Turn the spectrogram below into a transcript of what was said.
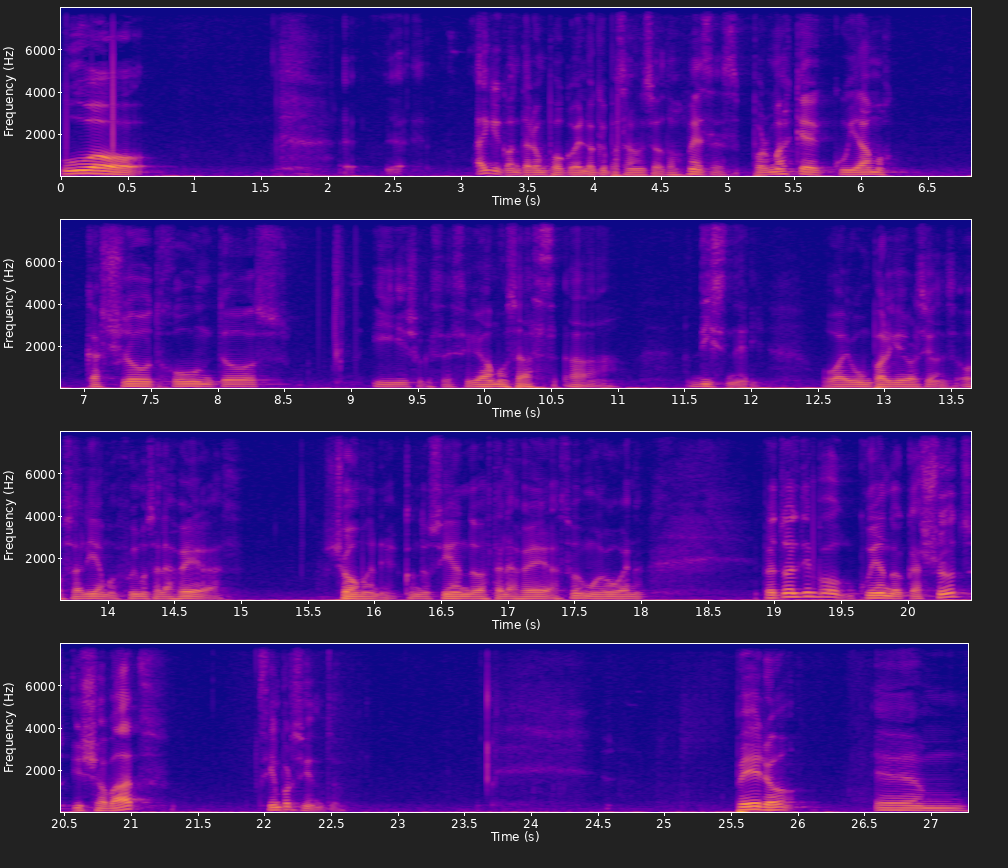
hubo... Hay que contar un poco de lo que pasaron esos dos meses. Por más que cuidamos Kashrut juntos y yo qué sé, si íbamos a, Disney o a algún parque de diversiones, o salíamos, fuimos a Las Vegas, yo conduciendo hasta Las Vegas, estuvo muy buena. Pero todo el tiempo cuidando Kashrut y Shabbat, 100%. Pero, em,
